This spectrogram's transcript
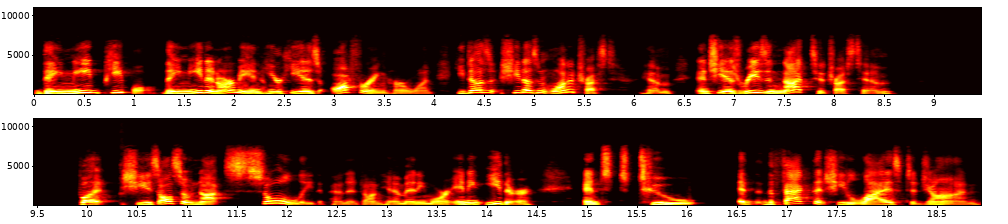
they need people. They need an army, and here he is offering her one. He doesn't. She doesn't want to trust him, and she has reason not to trust him. But she is also not solely dependent on him anymore, any either. And to and the fact that she lies to Jon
